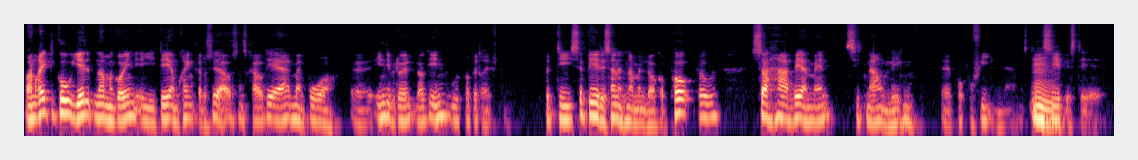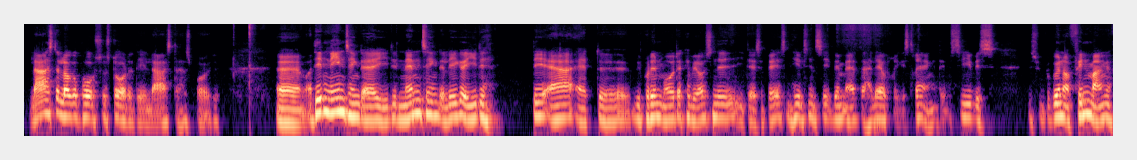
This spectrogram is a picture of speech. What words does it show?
Og en rigtig god hjælp, når man går ind i det omkring reduceret afstandskrav, det er, at man bruger øh, individuelt login ud på bedriften. Fordi så bliver det sådan, at når man logger på derude, så har hver mand sit navn liggende øh, på profilen nærmest. Det vil mm. sige, at hvis det er Lars, der logger på, så står der, at det er Lars, der har sprøjtet. Øh, og det er den ene ting, der er i det. Den anden ting, der ligger i det, det er, at øh, vi på den måde, der kan vi også ned i databasen hele tiden se, hvem er det, der har lavet registreringen. Det vil sige, hvis, hvis vi begynder at finde mange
